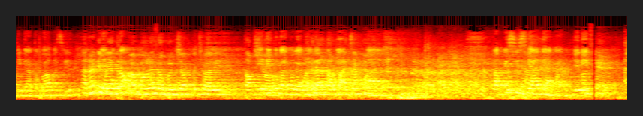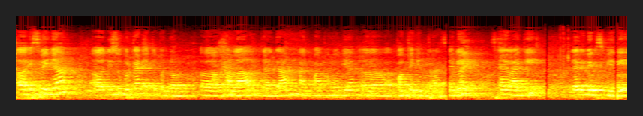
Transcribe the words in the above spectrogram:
tiga ke bawah masih. Karena di Ya, nggak boleh double job kecuali top ini bukan pegawai pajak moderator tapi- pajak ya tapi sisi ada kan. Jadi uh, eh, istrinya uh, eh, disuburkan itu benar uh, eh, halal dagang tanpa kemudian uh, konflik interest. Jadi sekali lagi dari diri sendiri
